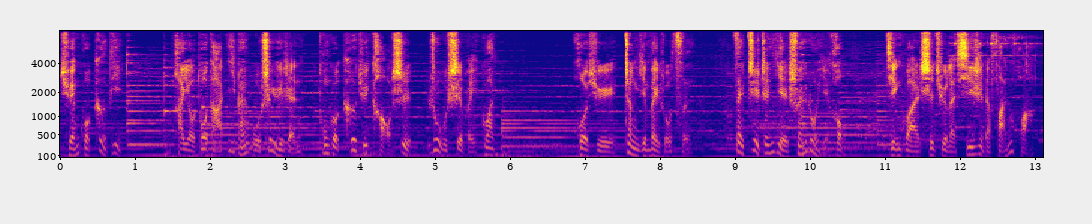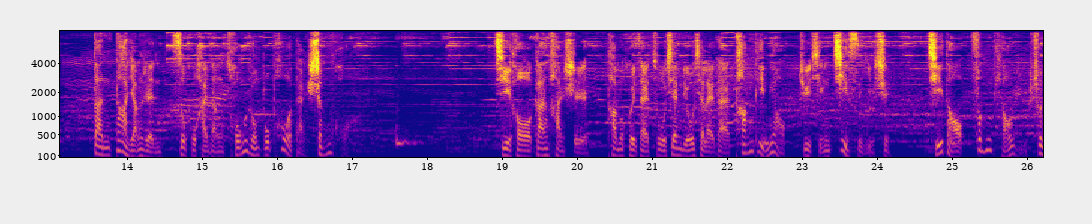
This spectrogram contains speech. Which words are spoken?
全国各地，还有多达一百五十余人通过科举考试入仕为官。或许正因为如此，在至真业衰落以后。”尽管失去了昔日的繁华，但大洋人似乎还能从容不迫地生活。气候干旱时，他们会在祖先留下来的汤地庙举行祭祀仪式，祈祷风调雨顺。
